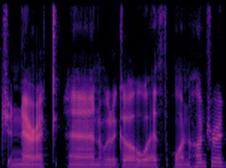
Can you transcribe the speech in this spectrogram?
Generic, and I'm gonna go with 100.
